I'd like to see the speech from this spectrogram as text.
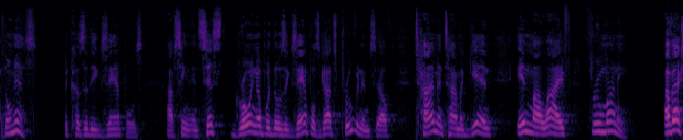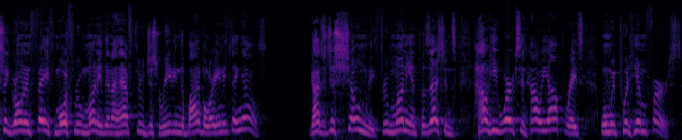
I don't miss because of the examples I've seen. And since growing up with those examples, God's proven himself time and time again in my life through money. I've actually grown in faith more through money than I have through just reading the Bible or anything else. God's just shown me through money and possessions how He works and how He operates when we put Him first.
